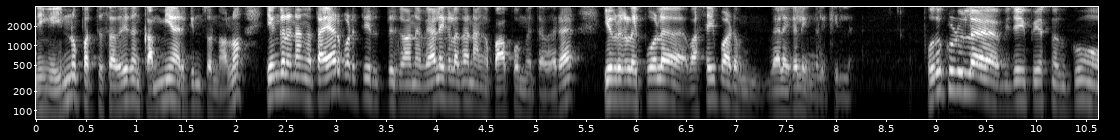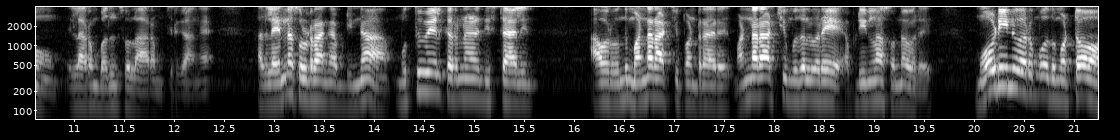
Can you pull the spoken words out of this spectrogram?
நீங்கள் இன்னும் பத்து சதவீதம் கம்மியாக இருக்குன்னு சொன்னாலும் எங்களை நாங்கள் தயார்படுத்துறதுக்கான வேலைகளை தான் நாங்கள் பார்ப்போமே தவிர இவர்களைப் போல வசைப்பாடும் வேலைகள் எங்களுக்கு இல்லை. பொதுக்குழுவில் விஜய் பேசினதுக்கும் எல்லாரும் பதில் சொல்ல ஆரம்பிச்சிருக்காங்க. அதில் என்ன சொல்கிறாங்க அப்படின்னா முத்துவேல் கருணாநிதி ஸ்டாலின் அவர் வந்து மன்னராட்சி பண்ணுறாரு மன்னராட்சி முதல்வரே அப்படின்லாம் சொன்னவர். மோடின்னு வரும்போது மட்டும்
